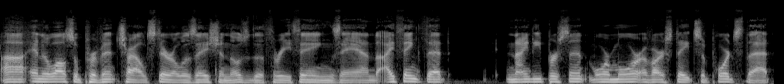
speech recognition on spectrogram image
Uh, and it'll also prevent child sterilization. Those are the three things. And I think that ninety percent or more of our state supports that.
